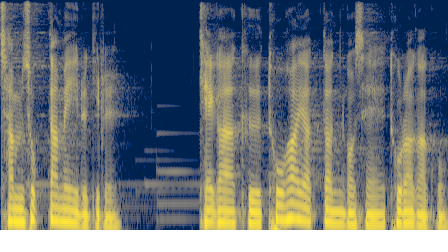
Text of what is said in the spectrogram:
참 속담에 이르기를 개가 그 토하였던 것에 돌아가고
